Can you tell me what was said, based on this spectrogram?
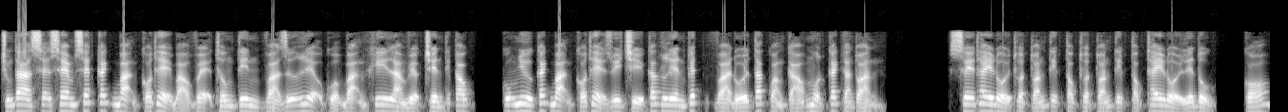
Chúng ta sẽ xem xét cách bạn có thể bảo vệ thông tin và dữ liệu của bạn khi làm việc trên TikTok, cũng như cách bạn có thể duy trì các liên kết và đối tác quảng cáo một cách an toàn. C. Thay đổi thuật toán tịp tộc Thuật toán tịp tộc thay đổi liên tục, có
